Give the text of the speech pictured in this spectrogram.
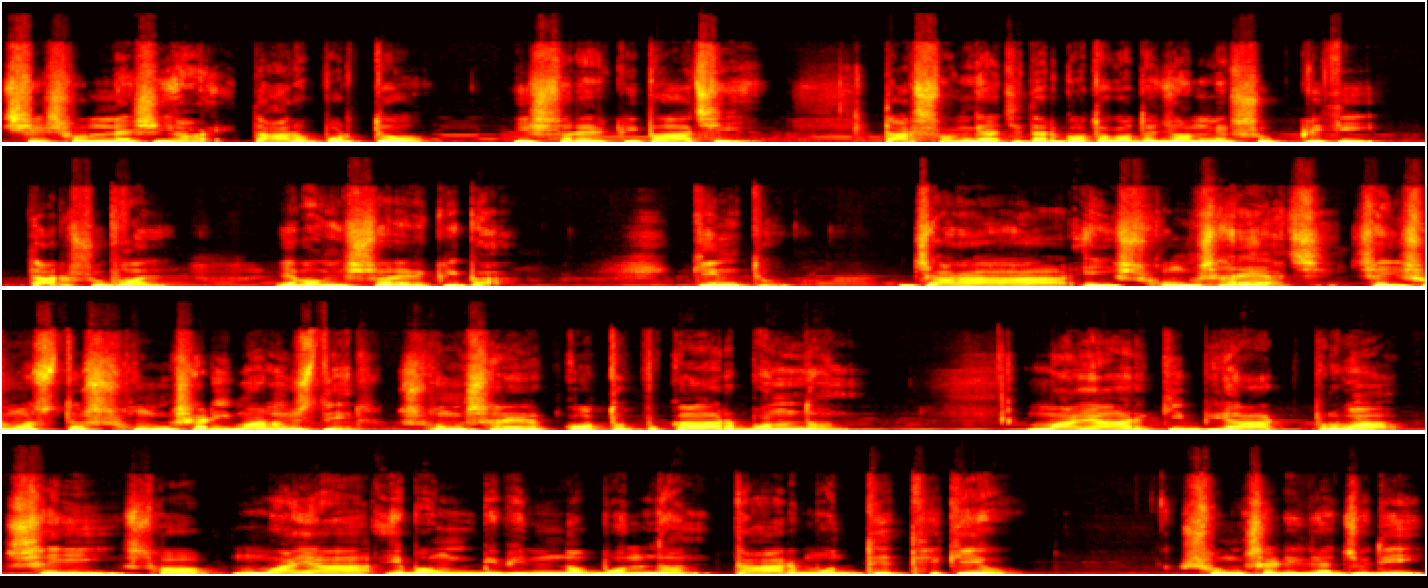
সে সন্ন্যাসী হয়। তার ওপর তো ঈশ্বরের কৃপা আছেই। তার সঙ্গে আছে তার গত গত জন্মের স্বীকৃতি তার সুফল এবং ঈশ্বরের কৃপা। কিন্তু যারা এই সংসারে আছে, সেই সমস্ত সংসারী মানুষদের, সংসারের কত প্রকার বন্ধন মায়ার কি বিরাট প্রভাব? সেই সব মায়া এবং বিভিন্ন বন্ধন তার মধ্যে থেকেও সংসারীরা যদি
